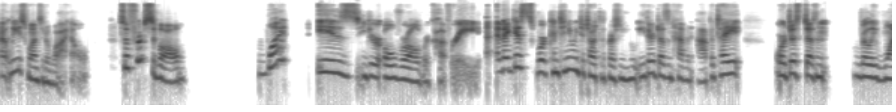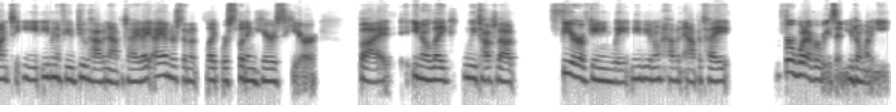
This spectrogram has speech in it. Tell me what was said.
at least once in a while. So, first of all, what is your overall recovery? And I guess we're continuing to talk to the person who either doesn't have an appetite or just doesn't really want to eat, even if you do have an appetite. I, I understand that like we're splitting hairs here, but you know, like we talked about fear of gaining weight. Maybe you don't have an appetite for whatever reason you don't want to eat.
